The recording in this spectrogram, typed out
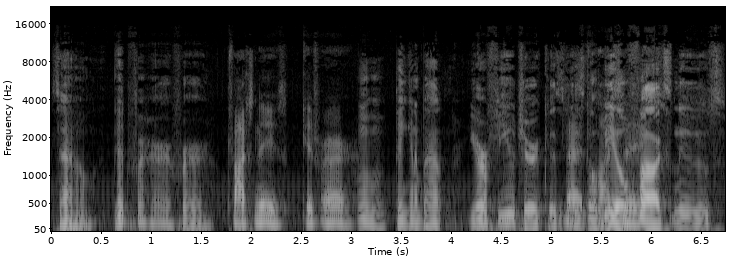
so good for her for Fox News, good for her. mhm, thinking about your future because it's going to be on News. Fox News.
